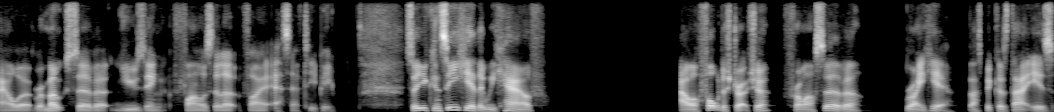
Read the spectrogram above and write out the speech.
our remote server using FileZilla via SFTP. So you can see here that we have our folder structure from our server right here. That's because that is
